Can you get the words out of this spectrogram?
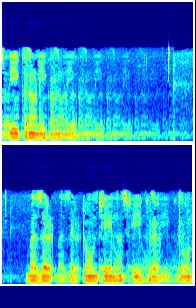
സ്പീക്കറാണ് ഈ കാണുന്നത്. ബസർ ട്യൂൺ ചെയ്യുന്ന സ്പീക്കർ ട്യൂൺ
